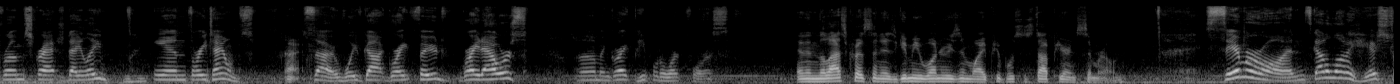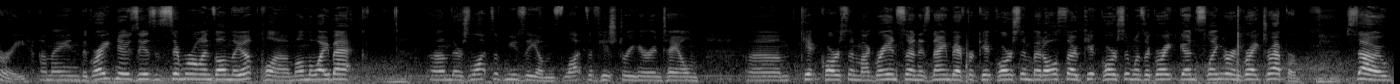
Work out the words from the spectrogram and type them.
from scratch daily in three towns. So we've got great food, great hours, um, and great people to work for us. And then the last question is give me one reason why people should stop here in Cimarron. Cimarron's got a lot of history. I mean, the great news is that Cimarron's on the up climb, on the way back. Um, there's lots of museums, lots of history here in town. Um, Kit Carson, my grandson is named after Kit Carson, but also Kit Carson was a great gunslinger and great trapper. So,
